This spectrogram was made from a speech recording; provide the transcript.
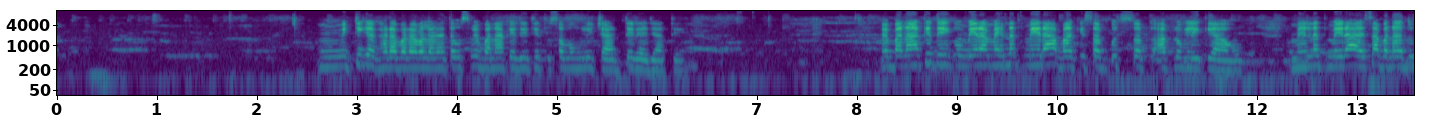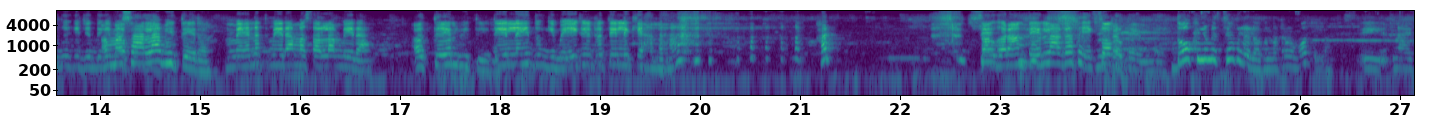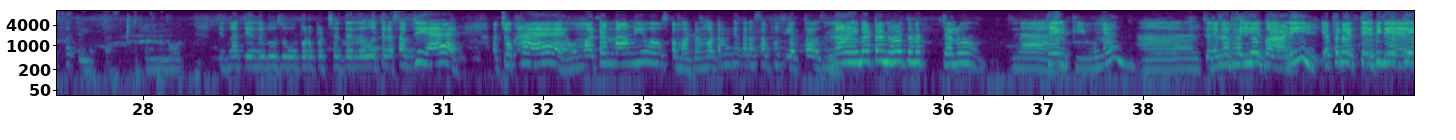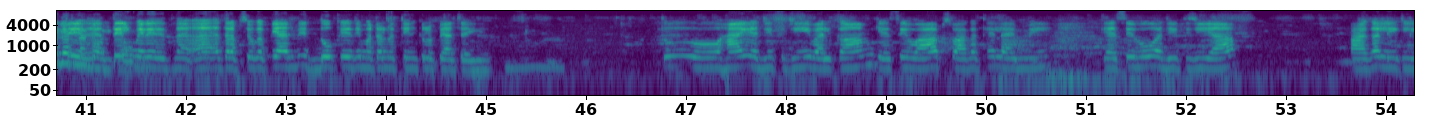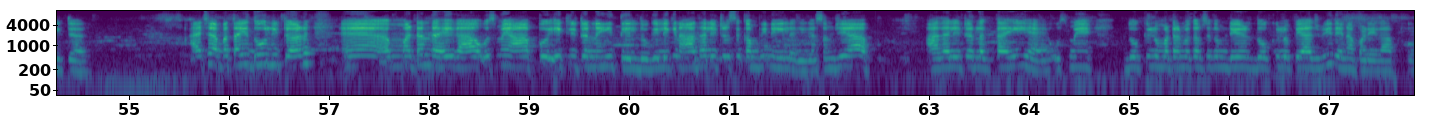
मिट्टी का घड़ा बड़ा वाला रहता उसमें बना के देती तो सब उंगली चाटते रह जाते मैं बना के देखू मेरा मेहनत मेरा बाकी सब कुछ सब आप लोग लेके आओ। मेहनत मेरा ऐसा बना दूँगी कि ज़िंदगी में मसाला भी तेरा। मेहनत मेरा मसाला मेरा। और तेल भी तेरा। तेल नहीं दूँगी मैं एक लीटर तेल लेके आना। सौ ग्राम तेल लागा था एक सौ लीटर तेल है। दो किलो में सेव ले लो मटर बहुत इतना तेल लगता जितना तेल दोगे उसको ऊपर ऊपर छत वो तेरा सब्ज़ी है चोखा है वो मटन नाम ही हुआ उसका मटन। मटन की तरह सब कुछ लगता है नहीं मटन हो तो मैं चलो। ना। तेल पीऊ ने? हाँ, चल- जना चल, भैया ठीक है, गाड़ी? इतना तेल बिना तेल- तेल तेल- तेल। मेरे इतना, तरफ़ से होगा। प्याज भी दो के जी मटन में तीन किलो प्याज चाहिए। तो हाय अजीत जी वेलकम। कैसे हो आप? स्वागत है लाइव में। कैसे हो अजीत जी आप? पागल एक लीटर। अच्छा बताइए दो लीटर मटन रहेगा उसमें आप एक लीटर नहीं तेल दोगे लेकिन आधा लीटर से कम भी नहीं लगेगा समझे आप? आधा लीटर लगता ही है। उसमें दो किलो मटन में कम से कम डेढ़, दो किलो प्याज भी देना पड़ेगा आपको।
